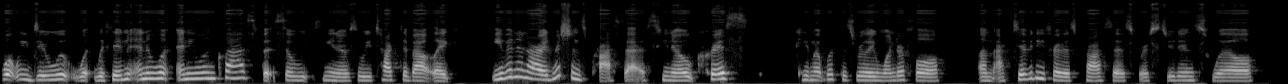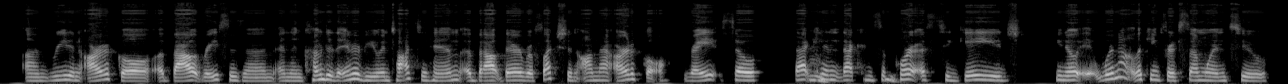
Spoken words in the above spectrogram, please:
what we do within any, any one class. But so, you know, so we talked about like, even in our admissions process, you know, Chris came up with this really wonderful um, activity for this process where students will um, read an article about racism and then come to the interview and talk to him about their reflection on that article, right? So that mm. can that can support us to gauge, you know, it, we're not looking for someone to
